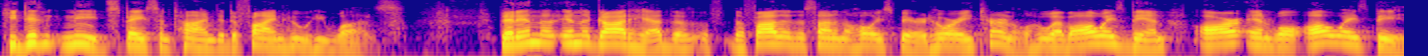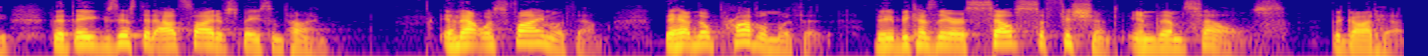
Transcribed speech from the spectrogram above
He didn't need space and time to define who he was that in the, in the Godhead, the, the Father, the Son, and the Holy Spirit, who are eternal, who have always been, are, and will always be, that they existed outside of space and time. And that was fine with them. They have no problem with it. they, because they are self sufficient in themselves, the Godhead.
